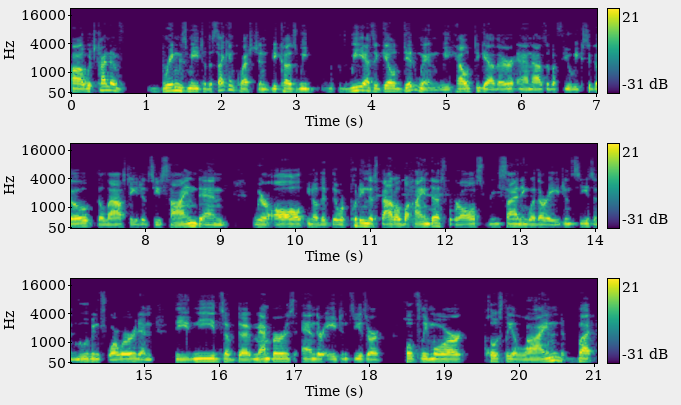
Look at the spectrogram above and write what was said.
uh, which kind of brings me to the second question because we we as a guild did win. We held together and as of a few weeks ago the last agency signed and we're all you know that we're putting this battle behind us. We're all re-signing with our agencies and moving forward and the needs of the members and their agencies are hopefully more closely aligned. But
